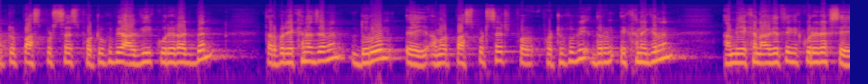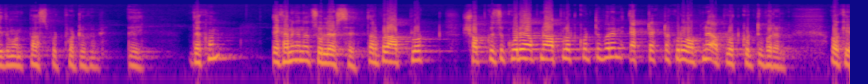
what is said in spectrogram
আপনার পাসপোর্ট সাইজ ফটোকপি আগেই করে রাখবেন। তারপরে এখানে যাবেন, ধরুন এই আমার পাসপোর্ট সাইজ ফটোকপি ধরুন এখানে গেলেন, আমি এখানে আগে থেকে করে রাখছি, এই যেমন পাসপোর্ট ফটোকপি এই দেখুন, এখানে কিন্তু চলে আসছে। তারপর আপলোড সব কিছু করে আপনি আপলোড করতে পারেন, একটা একটা করেও আপনি আপলোড করতে পারেন। ওকে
